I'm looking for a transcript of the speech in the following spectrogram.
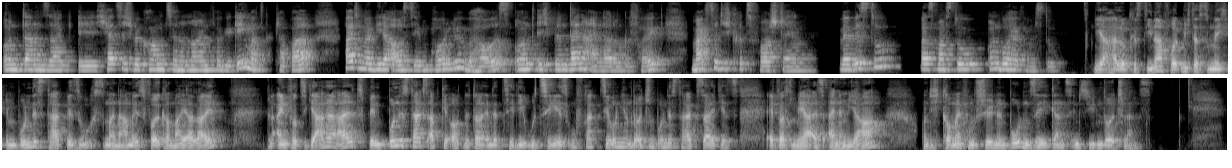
Und dann sag ich herzlich willkommen zu einer neuen Folge Gegenwartsgeplapper. Heute mal wieder aus dem Paul-Löwe-Haus und ich bin deiner Einladung gefolgt. Magst du dich kurz vorstellen? Wer bist du? Was machst du und woher kommst du? Ja, hallo Christina, freut mich, dass du mich im Bundestag besuchst. Mein Name ist Volker Meierlei. bin 41 Jahre alt, bin Bundestagsabgeordneter in der CDU-CSU-Fraktion hier im Deutschen Bundestag seit jetzt etwas mehr als einem Jahr und ich komme vom schönen Bodensee, ganz im Süden Deutschlands.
